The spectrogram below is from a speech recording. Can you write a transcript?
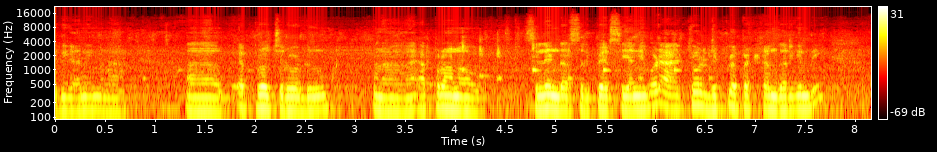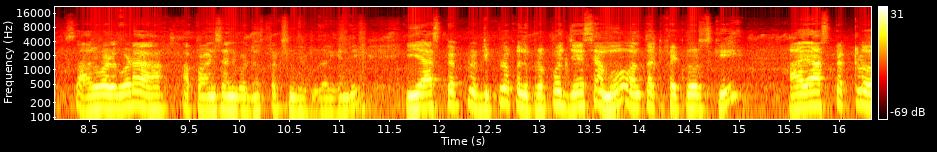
ఇది కానీ మన అప్రోచ్ రోడ్డు మన అప్రాన్ సిలిండర్స్ రిపేర్స్ ఇవన్నీ కూడా యాక్చువల్ డిప్లో పెట్టడం జరిగింది. సార్ వాళ్ళు కూడా ఆ పాయింట్స్ అన్ని కూడా ఇన్స్ట్రక్షన్ చేయడం జరిగింది. ఈ ఆస్పెక్ట్ డిప్లో కొన్ని ప్రపోజ్ చేశాము వన్ థర్టీ ఫైవ్ క్రోర్స్కి ఆ ఆస్పెక్ట్లో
